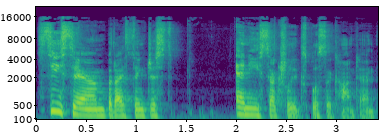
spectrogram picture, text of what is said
CSAM, but I think just any sexually explicit content.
